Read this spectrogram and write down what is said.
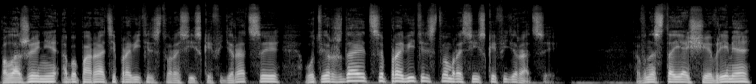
Положение об аппарате правительства Российской Федерации утверждается правительством Российской Федерации. В настоящее время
